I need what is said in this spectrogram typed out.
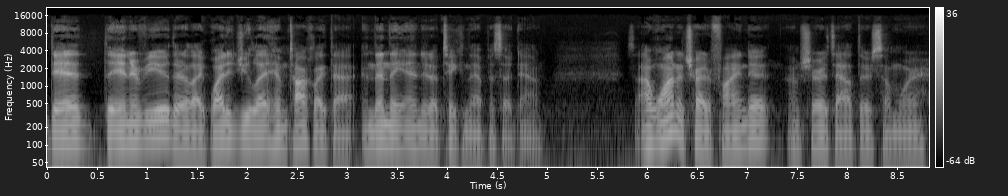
did the interview. They're like, "Why did you let him talk like that?" And then they ended up taking the episode down. So I want to try to find it. I'm sure it's out there somewhere.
